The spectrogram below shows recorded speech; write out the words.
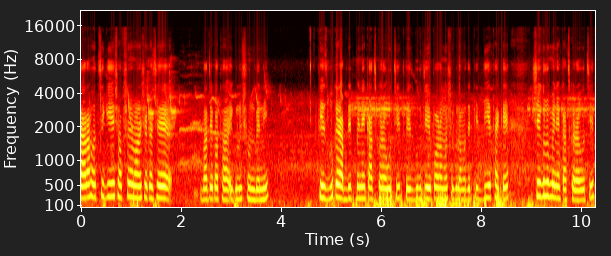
তারা হচ্ছে গিয়ে সবসময় মানুষের কাছে বাজে কথা এগুলো শুনবেনই। ফেসবুকের আপডেট মেনে কাজ করা উচিত। ফেসবুক যে পরামর্শগুলো আমাদেরকে দিয়ে থাকে, সেগুলো মেনে কাজ করা উচিত।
